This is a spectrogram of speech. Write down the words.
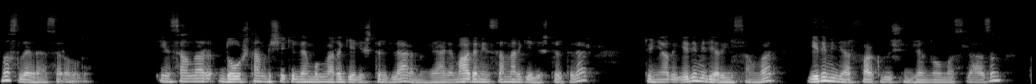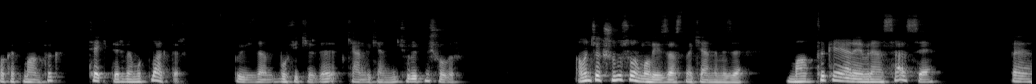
nasıl evrensel oldu? İnsanlar doğuştan bir şekilde bunları geliştirdiler mi? Yani madem insanlar geliştirdiler, dünyada 7 milyar insan var, 7 milyar farklı düşüncenin olması lazım. Fakat mantık tektir ve mutlaktır. Bu yüzden bu fikir de kendi kendini çürütmüş olur. Ancak şunu sormalıyız aslında kendimize. Mantık eğer evrenselse e,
